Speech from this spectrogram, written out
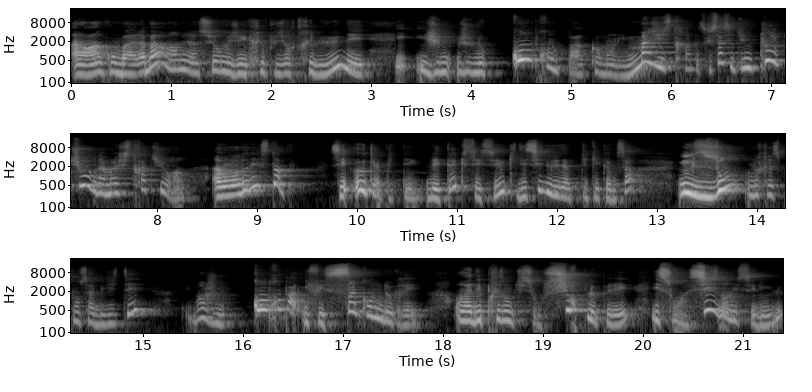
alors un combat à la barre, hein, bien sûr, mais j'ai écrit plusieurs tribunes et, je, ne comprends pas comment les magistrats, parce que ça c'est une culture de la magistrature, hein. À un moment donné, stop. C'est eux qui appliquent les textes c'est eux qui décident de les appliquer comme ça. Ils ont une responsabilité. Moi, je ne comprends pas. Il fait 50 degrés. On a des prisons qui sont surpeuplées. Ils sont assis dans les cellules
